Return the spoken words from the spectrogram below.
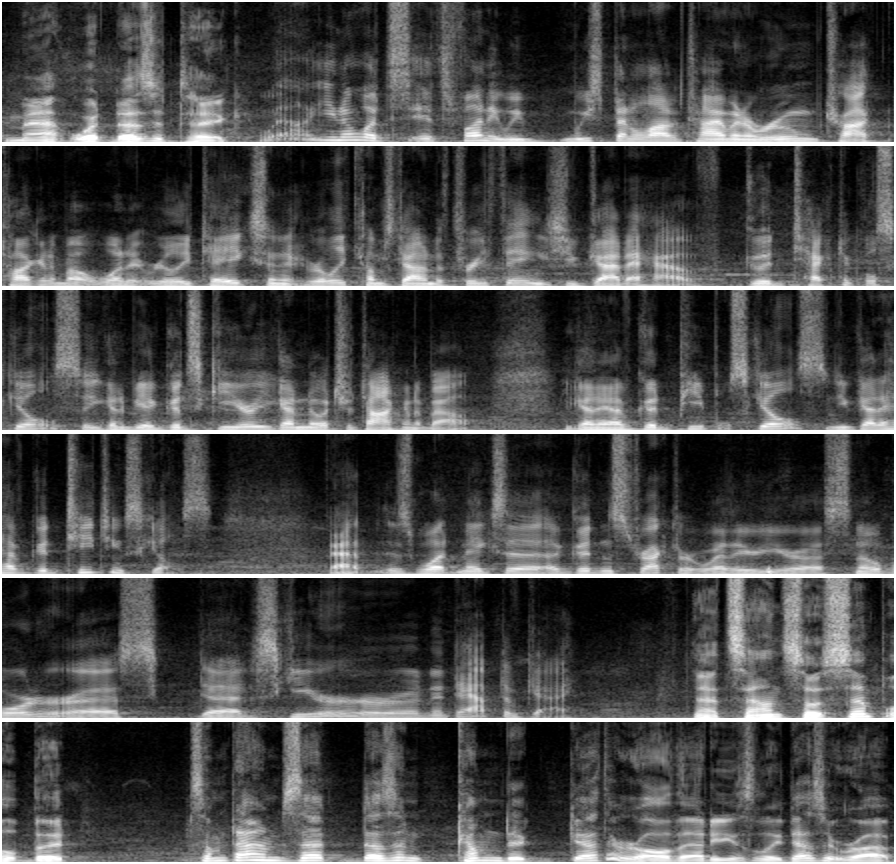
Matt, what does it take? Well, you know what's it's funny. We we spend a lot of time in a room tra- talking about what it really takes, and it really comes down to three things. You've got to have good technical skills, so you got to be a good skier. You got to know what you're talking about. You got to have good people skills, and you got to have good teaching skills. That is what makes a, a good instructor, whether you're a snowboarder, a, uh, skier, or an adaptive guy. That sounds so simple, but sometimes that doesn't come together all that easily, does it, Rob?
